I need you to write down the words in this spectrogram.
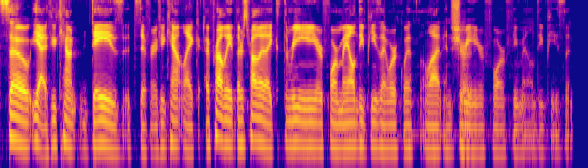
So yeah, if you count days, it's different. If you count like I probably there's probably like three or four male DPs I work with a lot, and three or four female DPs that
